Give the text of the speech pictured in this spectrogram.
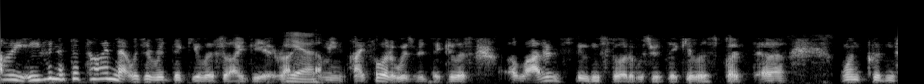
obvious. Even at the time, that was a ridiculous idea, right? Yeah. I mean, I thought it was ridiculous. A lot of the students thought it was ridiculous, but uh, one couldn't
